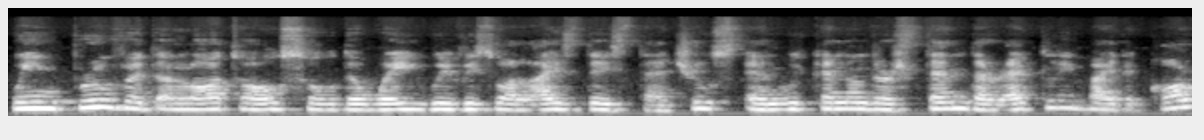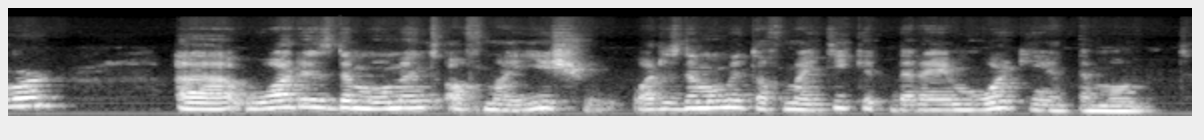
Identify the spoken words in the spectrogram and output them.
we improved a lot also the way we visualize the statues and we can understand directly by the color uh, what is the moment of my issue, what is the moment of my ticket that I am working at the moment.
